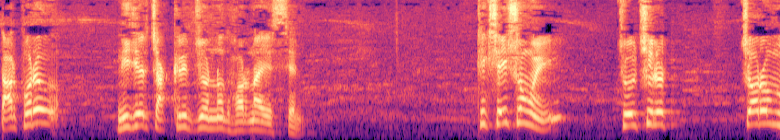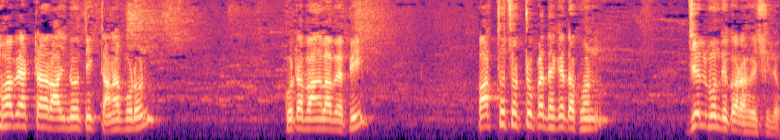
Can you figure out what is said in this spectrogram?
তারপরেও নিজের চাকরির জন্য ধর্নায় এসছেন। ঠিক সেই সময় চলছিল চরমভাবে একটা রাজনৈতিক টানাপোড়ন, গোটা বাংলাব্যাপী। পার্থ চট্টোপাধ্যায়কে তখন জেলবন্দি করা হয়েছিল।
